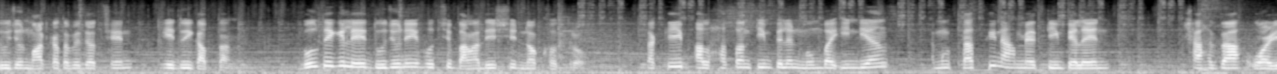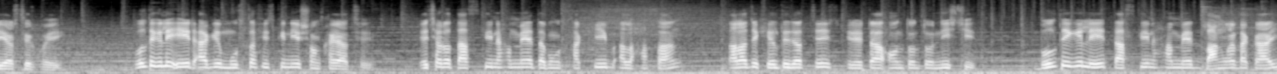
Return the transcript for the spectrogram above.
দুইজন মাঠ কাটাবে যাচ্ছেন এই দুই কাপ্তান। বলতে গেলে দুজনেই হচ্ছে বাংলাদেশের নক্ষত্র। সাকিব আল হাসান টিম পেলেন মুম্বাই ইন্ডিয়ান্স এবং তাসকিন আহমেদ টিম পেলেন শাহজাহ ওয়ারিয়ার্সের হয়ে। বলতে গেলে এর আগে মুস্তাফিজকে নিয়ে সংখ্যায় আছে। এছাড়াও তাসকিন আহমেদ এবং সাকিব আল হাসান তারা যে খেলতে যাচ্ছে সেটা অন্তত নিশ্চিত। বলতে গেলে তাসকিন আহমেদ বাংলা টাকায়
